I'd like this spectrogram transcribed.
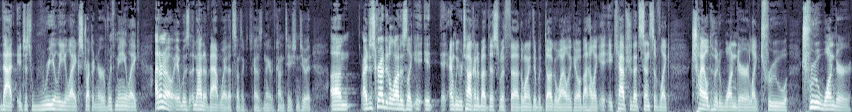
that it just really like struck a nerve with me. Like I don't know, it was not in a bad way. That sounds like it has a negative connotation to it. Um, I described it a lot as like it, it, and we were talking about this with uh, the one I did with Doug a while ago about how like it, it captured that sense of like childhood wonder, like true true wonder.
